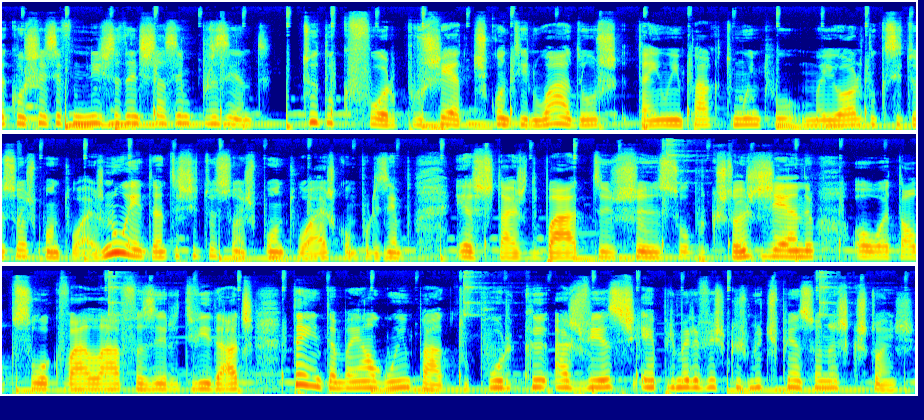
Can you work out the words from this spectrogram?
a consciência feminista tem de estar sempre presente. Tudo o que for projetos continuados tem um impacto muito maior do que situações pontuais. No entanto, as situações pontuais, como por exemplo esses tais debates uh, sobre questões de género ou a tal pessoa que vai lá fazer atividades, têm também algum impacto, porque às vezes é a primeira vez que os miúdos pensam nas questões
